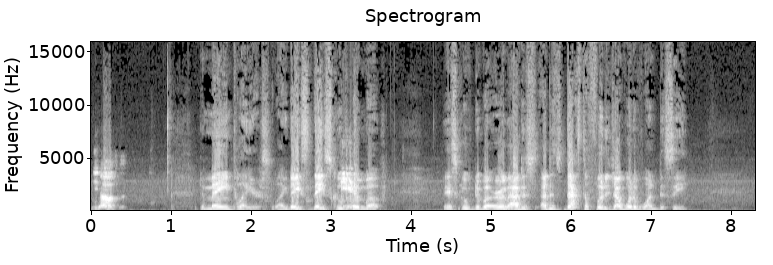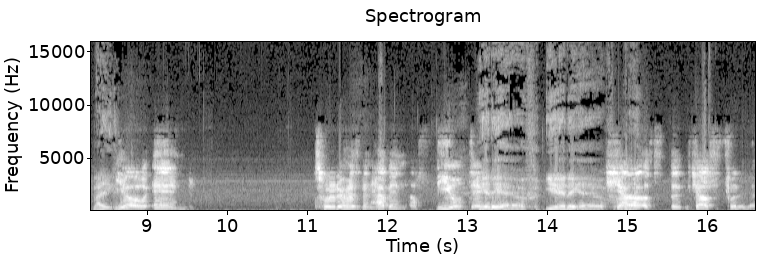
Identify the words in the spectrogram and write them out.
Yup. the main players. Like they they scooped Yeah. them up. They scooped them up early. I just I just that's the footage I would have wanted to see. Like Yo, and Twitter has been having a field day. yeah, they have. Yeah, they have. Shout Like, out to shout out to Twitter, man.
